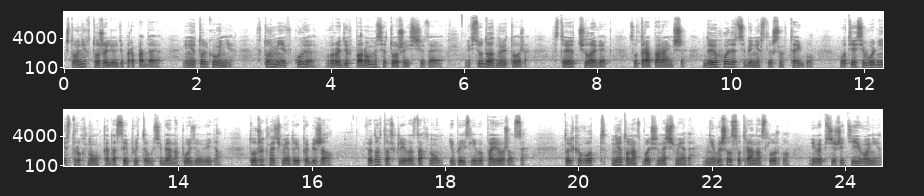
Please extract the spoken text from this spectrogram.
что у них тоже люди пропадают. И не только у них. В Томе и в Кою, вроде в Паромасе, тоже исчезают. И всюду одно и то же. Встает человек с утра пораньше, да и уходит себе неслышно в тайгу. Вот я сегодня и струхнул, когда сыпать-то у себя на пузе увидел. Тут же к ночмеду и побежал. Федор тоскливо вздохнул и боязливо поежился. Только вот нет у нас больше ночмеда. Не вышел с утра на службу, и в общежитии его нет.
